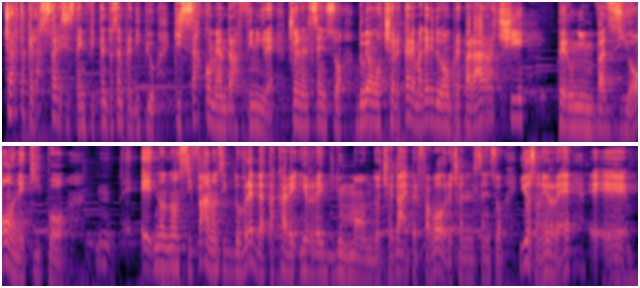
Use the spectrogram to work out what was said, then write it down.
Certo che la storia si sta infittendo sempre di più, chissà come andrà a finire, cioè nel senso dobbiamo cercare, magari dobbiamo prepararci per un'invasione tipo. E non, non, si fa, non si dovrebbe attaccare il re di un mondo. Cioè dai per favore, cioè nel senso Io sono il re e, e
